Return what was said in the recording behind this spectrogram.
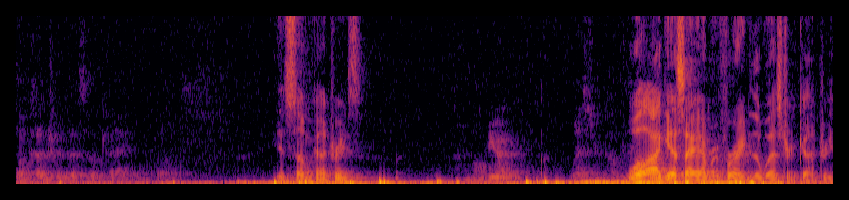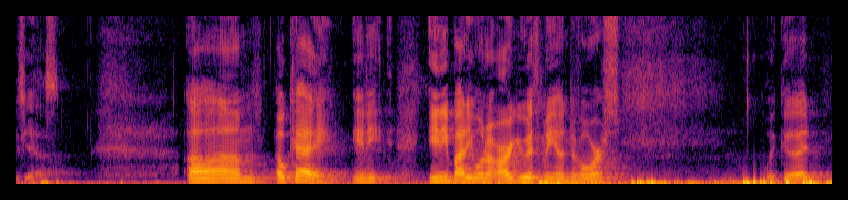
Some countries that's okay. In some countries? Well, here, Western countries. Well, I guess I am referring to the Western countries, yes. Um, okay. Any anybody want to argue with me on divorce? We good?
